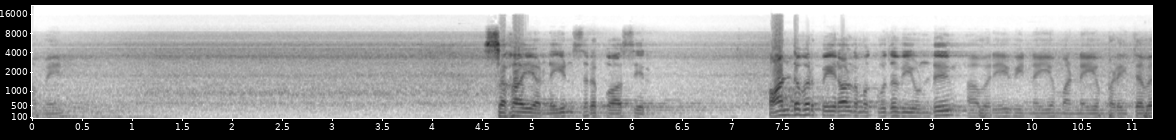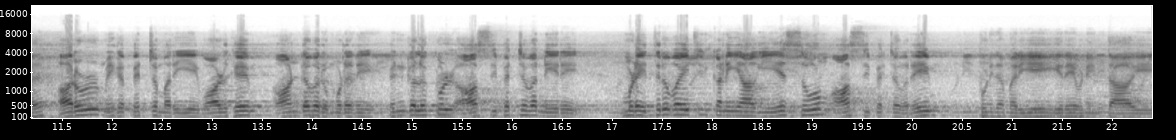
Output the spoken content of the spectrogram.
ஆமேன். சகாய அன்னையின் சிறப்பு ஆசிர் ஆண்டவர் பெயரால் நமக்கு உதவி உண்டு. அவரே விண்ணையும் மண்ணையும் படைத்தவர். அருள் மிக பெற்ற மரியே வாழ்க. ஆண்டவர் உம்முடனே. பெண்களுக்குள் ஆசி பெற்றவர் நீரே. உம்முடைய திருவயிற்றின் கனியாகிய இயேசுவும் ஆசி பெற்றவரே. புனித மரியே இறைவனின் தாயே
